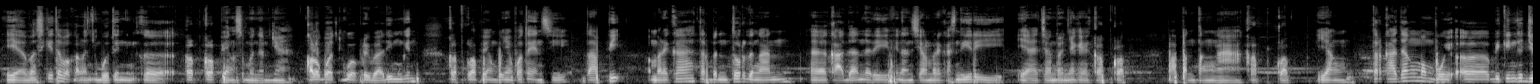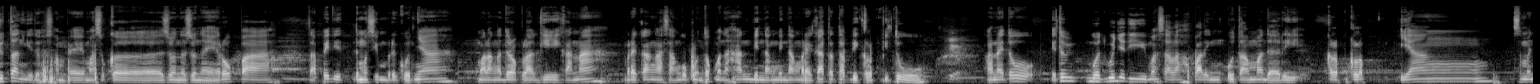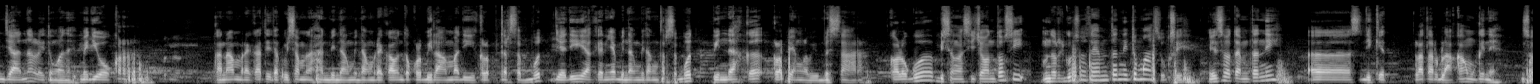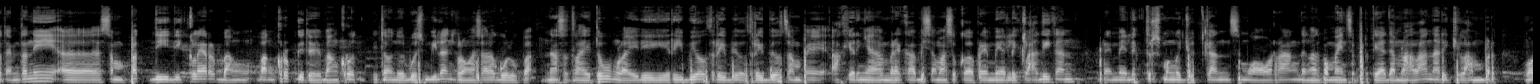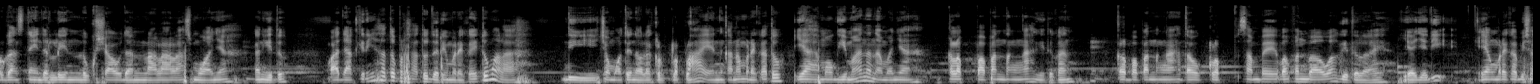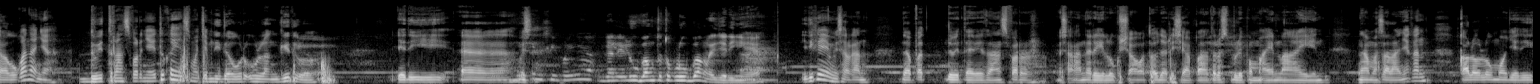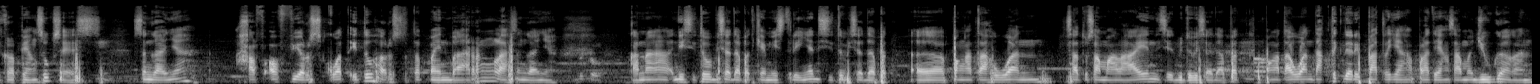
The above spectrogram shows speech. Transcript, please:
Iya, pasti kita bakalan nyebutin ke klub-klub yang sebenarnya. Kalau buat gua pribadi mungkin klub-klub yang punya potensi, tapi mereka terbentur dengan eh, keadaan dari finansial mereka sendiri. Ya, contohnya kayak klub-klub papan tengah, klub-klub yang terkadang mempu- eh, bikin kejutan gitu sampai masuk ke zona-zona Eropa, tapi di musim berikutnya malah ngedrop lagi karena mereka nggak sanggup untuk menahan bintang-bintang mereka tetap di klub itu. Karena itu itu buat gue jadi masalah paling utama dari klub-klub yang semenjana lah hitungannya, mediocre. Karena mereka tidak bisa menahan bintang-bintang mereka untuk lebih lama di klub tersebut, jadi akhirnya bintang-bintang tersebut pindah ke klub yang lebih besar. Kalau gue bisa ngasih contoh sih, menurut gue Southampton itu masuk sih. Jadi Southampton nih eh, sedikit latar belakang mungkin ya. Southampton nih eh, sempat di declare bang bangkrut gitu ya, bangkrut di tahun 2009 kalau nggak salah gue lupa. Nah setelah itu mulai di rebuild, rebuild, rebuild sampai akhirnya mereka bisa masuk ke Premier League lagi kan. Premier League terus mengejutkan semua orang dengan pemain seperti Adam Lallana, Ricky Lambert, Morgan Schneiderlin, Luke Shaw dan lalala semuanya kan gitu. Pada akhirnya satu persatu dari mereka itu malah dicomotin oleh klub-klub lain karena mereka tuh ya mau gimana namanya klub papan tengah gitu kan klub papan tengah atau klub sampai papan bawah gitu lah ya ya jadi yang mereka bisa lakukan hanya duit transfernya itu kayak semacam didaur ulang gitu loh jadi eh misal simpelnya gali lubang tutup lubang lah jadinya ya. jadi kayak misalkan dapat duit dari transfer misalkan dari Luke Shaw atau dari siapa terus beli pemain lain. Nah, masalahnya kan kalau lu mau jadi klub yang sukses, seenggaknya half of your squad itu harus tetap main bareng lah seenggaknya. Betul. Karena di situ bisa dapat chemistry-nya, di situ bisa dapat eh, pengetahuan satu sama lain, di situ bisa dapat pengetahuan taktik dari pelatih pelatih yang sama juga kan.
